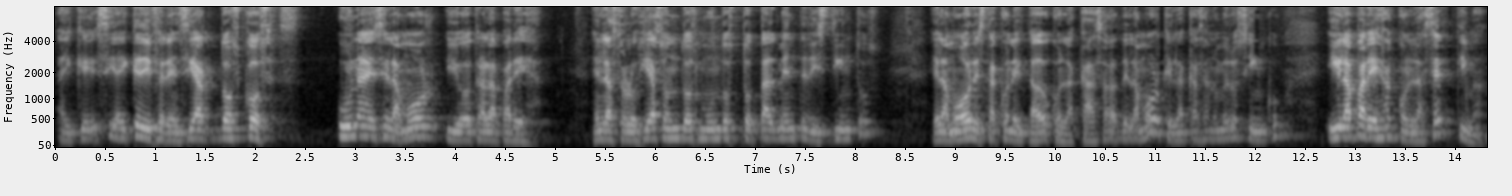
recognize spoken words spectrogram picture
hay que, sí, hay que diferenciar dos cosas. Una es el amor y otra la pareja. En la astrología son dos mundos totalmente distintos. El amor está conectado con la casa del amor, que es la casa número 5, y la pareja con la séptima.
